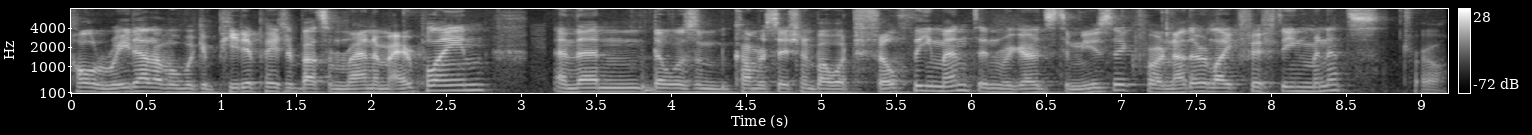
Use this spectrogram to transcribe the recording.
whole readout of a Wikipedia page about some random airplane, and then there was some conversation about what filthy meant in regards to music for another like 15 minutes. True.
